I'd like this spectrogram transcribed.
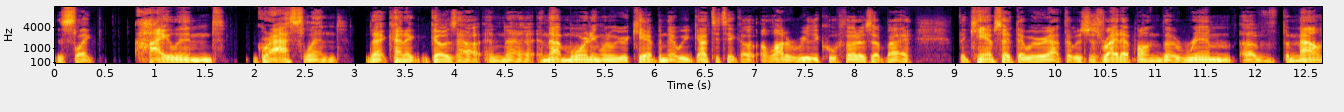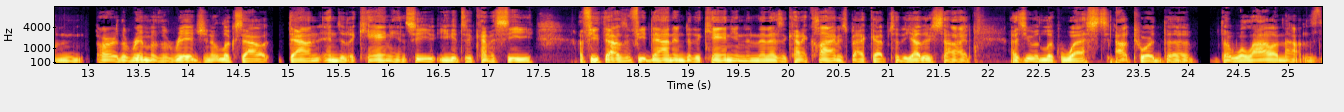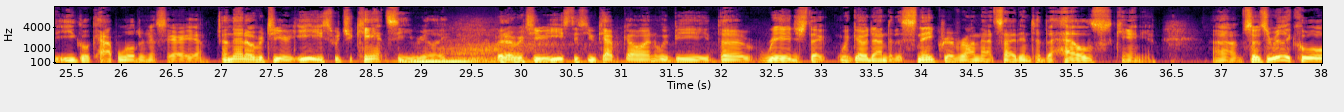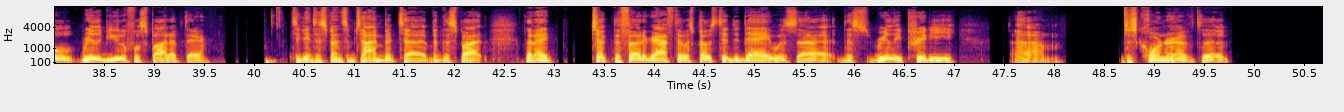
this like highland grassland that kind of goes out. And uh, and that morning when we were camping there, we got to take a, a, lot of really cool photos up by the campsite that we were at. That was just right up on the rim of the mountain or the rim of the ridge, and it looks out down into the canyon. So you, you get to kind of see a few thousand feet down into the canyon, and then as it kind of climbs back up to the other side, as you would look west out toward the the Wallowa Mountains, the Eagle Cap Wilderness area. And then over to your east, which you can't see really, but over to your east, if you kept going, would be the ridge that would go down to the Snake River on that side into the Hells Canyon. Uh, so it's a really cool, really beautiful spot up there to get to spend some time. But uh, but the spot that I took the photograph that was posted today was uh, this really pretty, um, just corner of the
